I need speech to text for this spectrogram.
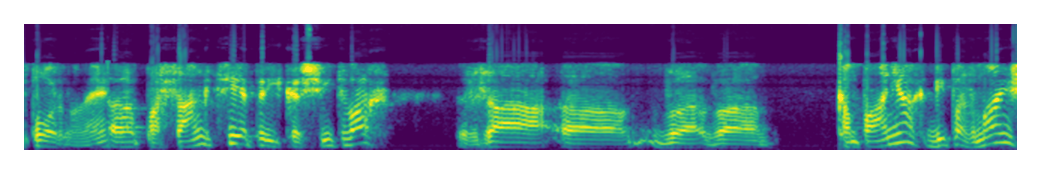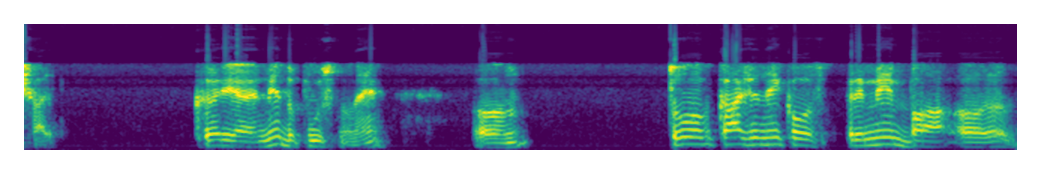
sporno. Ne? Pa sankcije pri kršitvah za, v, v kampanjah bi pa zmanjšali, kar je nedopustno. Ne? Um, to kaže neko spremembo uh,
